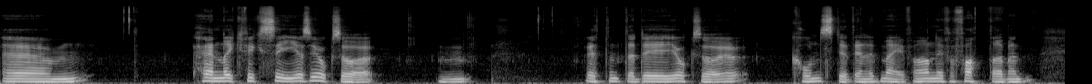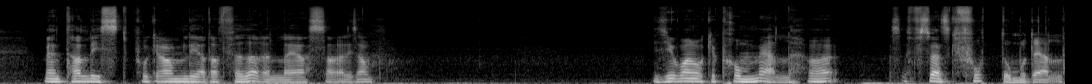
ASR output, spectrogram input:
ehm, Henrik Fexeus är också... Mm, vet inte, det är ju också eh, konstigt enligt mig. För han är författare, men mentalist, programledare, föreläsare liksom. Johan-Åke Promell. Svensk fotomodell.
